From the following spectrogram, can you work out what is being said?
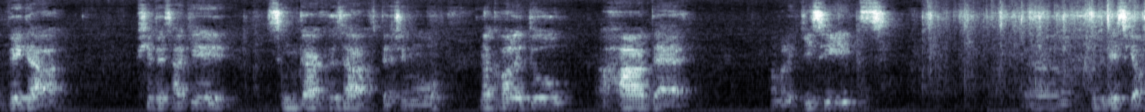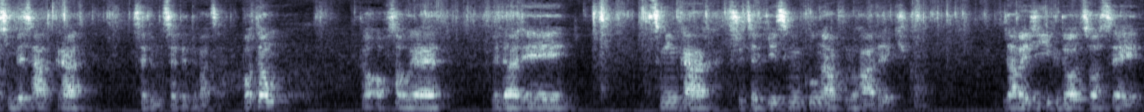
videa v 60 snímkách za vteřinu na kvalitu HD. Byly 1000, 280 x 720. Potom to obsahuje videa i v snímkách 30 snímků na Full HD. Záleží kdo co si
